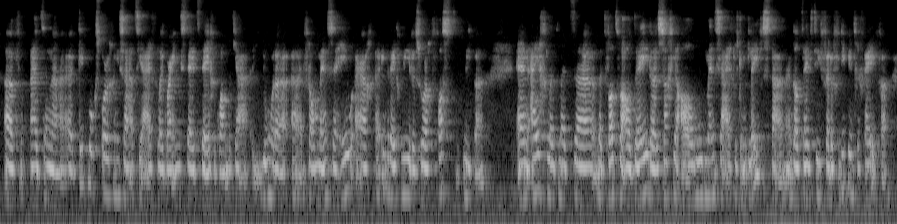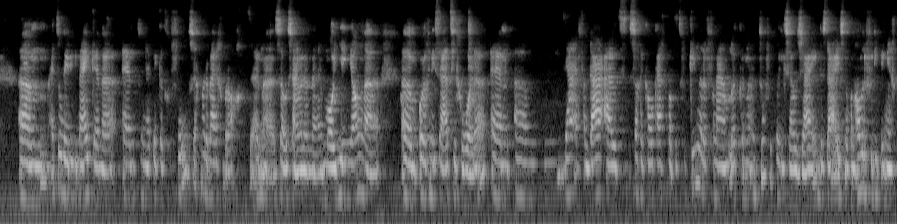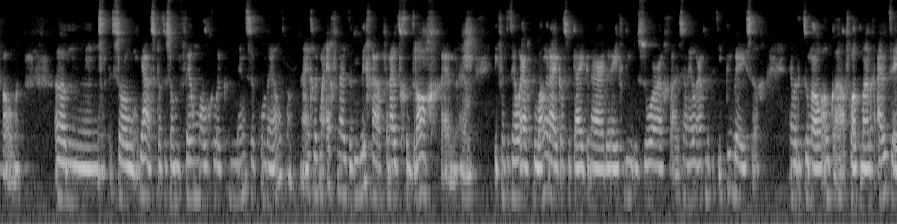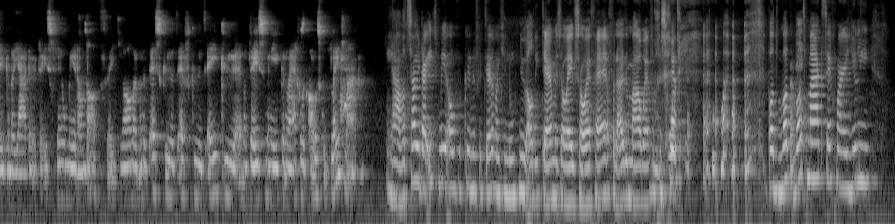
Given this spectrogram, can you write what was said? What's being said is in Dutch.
Uh, vanuit een uh, kickboxorganisatie eigenlijk, waarin hij steeds tegenkwam dat ja, jongeren en uh, vooral mensen heel erg in de reguliere zorg vastliepen. En eigenlijk met, met wat we al deden, zag je al hoe mensen eigenlijk in het leven staan. En dat heeft hij verder verdieping gegeven. Um, en toen leerde hij mij kennen en toen heb ik het gevoel zeg maar, erbij gebracht. En zo zijn we een mooi yin-yang um, organisatie geworden. En um, ja, en van daaruit zag ik ook eigenlijk dat het voor kinderen voornamelijk een, toevoeging zou zijn. Dus daar is nog een andere verdieping in gekomen. Um, zo, ja, zodat we zo veel mogelijk mensen konden helpen. Eigenlijk, maar echt vanuit het lichaam, vanuit gedrag. En, en ik vind het heel erg belangrijk als we kijken naar de reguliere zorg. Uh, we zijn heel erg met het IQ bezig. En wat ik toen al ook afgelopen maandag uittekende, ja, er, er, is veel meer dan dat. Weet je wel, we hebben het SQ, het FQ, het EQ. En op deze manier kunnen we eigenlijk alles compleet maken. Ja, wat zou je daar iets meer over kunnen vertellen? Want je noemt nu al die termen zo even, zo even hè, vanuit de mouw even geschud. Ja. wat, wat, wat maakt zeg maar jullie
